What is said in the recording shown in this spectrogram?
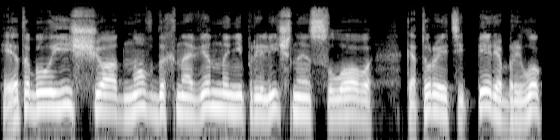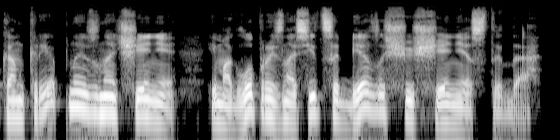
Это было еще одно вдохновенно неприличное слово, которое теперь обрело конкретное значение и могло произноситься без ощущения стыда.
